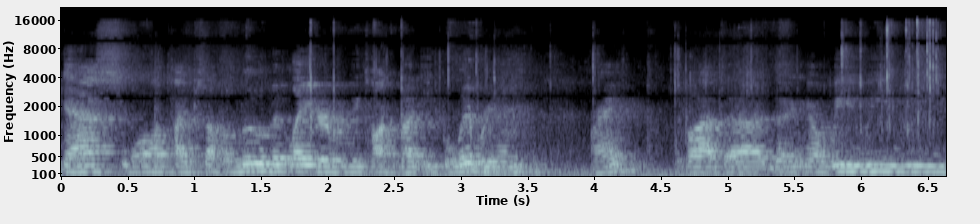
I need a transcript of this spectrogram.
gas law type stuff a little bit later when we talk about equilibrium, right? But, uh, the, you know, we, we, we,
